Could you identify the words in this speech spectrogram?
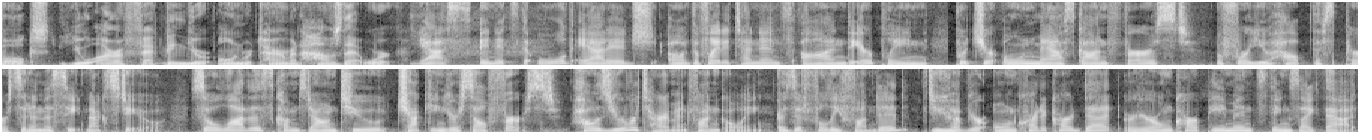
folks, you are affecting your own retirement. How's that work? Yes, and it's the old adage of the flight attendants on the airplane put your own mask on first before you help this person in the seat next to you. So, a lot of this comes down to checking yourself first. How is your retirement fund going? Is it fully funded? Do you have your own credit card debt or your own car payments? Things like that.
